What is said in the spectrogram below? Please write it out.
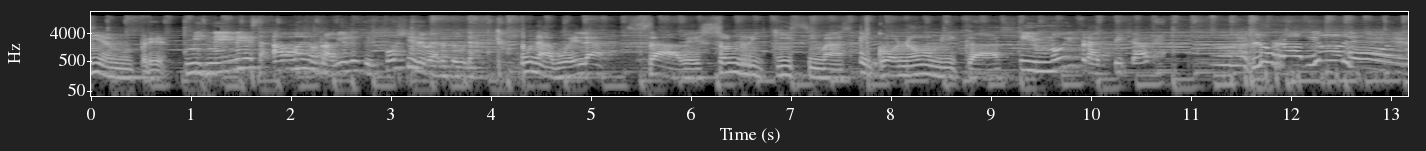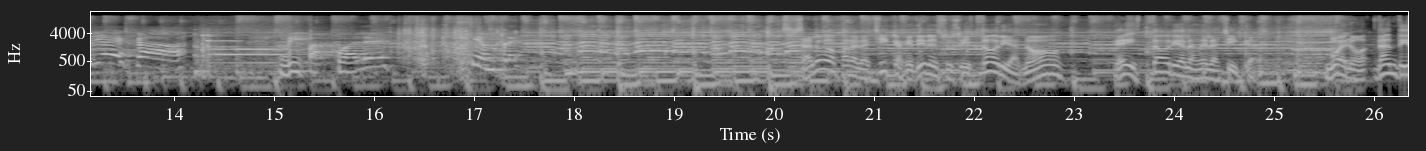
siempre. Mis nenes aman los ravioles de pollo y de verdura. Una abuela sabe, son riquísimas, económicas. Y muy prácticas. ¡Los ravioles! ¡Vieja! Di Pascuale, siempre. Saludos para las chicas que tienen sus historias, ¿no? Qué historias las de las chicas. Bueno, Dante,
